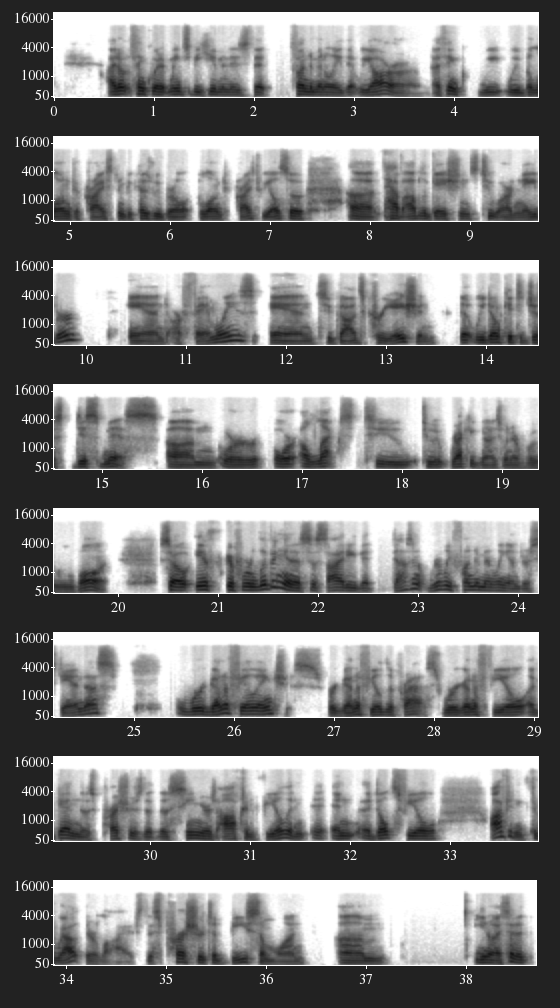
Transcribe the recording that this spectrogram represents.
I don't think what it means to be human is that fundamentally that we are our own. I think we we belong to Christ, and because we belong to Christ, we also uh, have obligations to our neighbor and our families and to God's creation that we don't get to just dismiss um, or or elect to to recognize whenever we want. So if if we're living in a society that doesn't really fundamentally understand us, we're going to feel anxious. We're going to feel depressed. We're going to feel again those pressures that those seniors often feel and and adults feel often throughout their lives this pressure to be someone. Um, you know, I said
